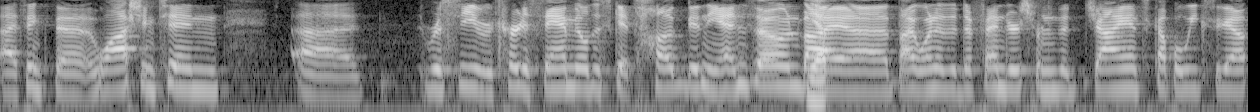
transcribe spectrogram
I think the Washington uh, receiver Curtis Samuel just gets hugged in the end zone by Yep. uh, by one of the defenders from the Giants a couple weeks ago.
